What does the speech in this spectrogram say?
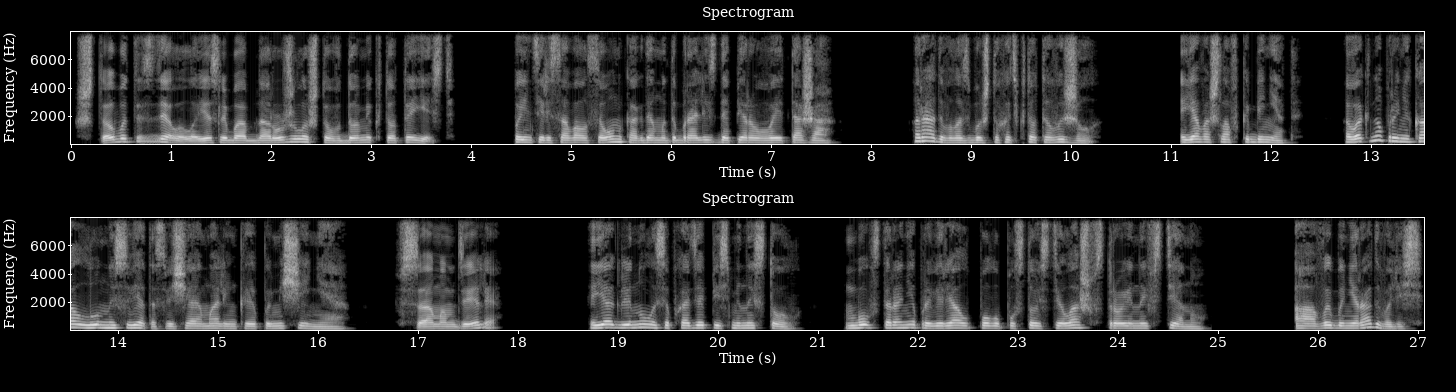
Что бы ты сделала, если бы обнаружила, что в доме кто-то есть? Поинтересовался он, когда мы добрались до первого этажа. Радовалась бы, что хоть кто-то выжил. Я вошла в кабинет. В окно проникал лунный свет, освещая маленькое помещение. В самом деле? Я оглянулась, обходя письменный стол. Бог в стороне проверял полупустой стеллаж, встроенный в стену. А вы бы не радовались?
